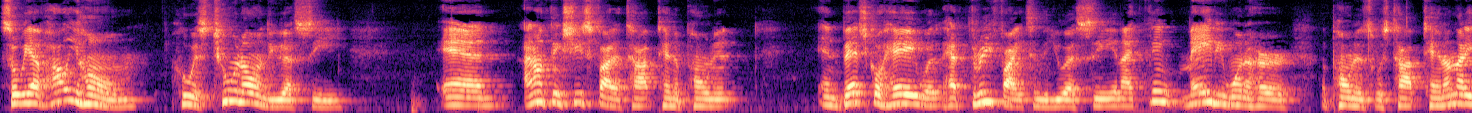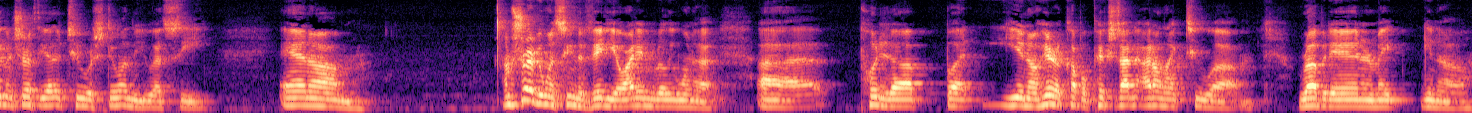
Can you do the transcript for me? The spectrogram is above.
So we have Holly Holm, who is 2 0 in the UFC, and I don't think she's fought a top 10 opponent. And Bethe Correia was, had three fights in the UFC, and I think maybe one of her opponents was top 10. I'm not even sure if the other two are still in the UFC. And um, I'm sure everyone's seen the video. I didn't really want to uh, put it up, but you know, here are a couple pictures. I, I don't like to um, rub it in or make you know,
